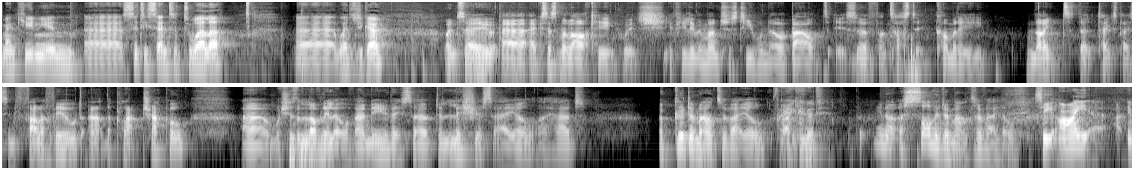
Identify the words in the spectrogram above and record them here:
Mancunian uh, city centre dweller, uh, where did you go? Went to uh, XS Malarkey, which, if you live in Manchester, you will know about. It's a fantastic comedy night that takes place in Fallowfield at the Platt Chapel, uh, which is a lovely little venue. They serve delicious ale. I had a good amount of ale. Very can- good. You know, a solid amount of ale. See, I uh,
